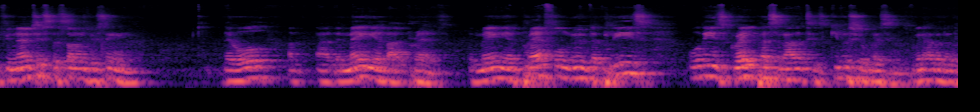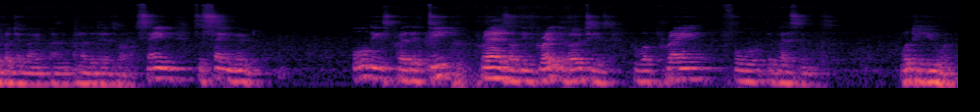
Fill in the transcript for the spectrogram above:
If you notice the songs we're singing, they're all uh, they're mainly about prayers. They're mainly a prayerful mood that please all these great personalities give us your blessings. We're going to have another bhajan night um, another day as well. Same, it's the same mood. All these prayers, the deep prayers of these great devotees who are praying for the blessings. What do you want?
